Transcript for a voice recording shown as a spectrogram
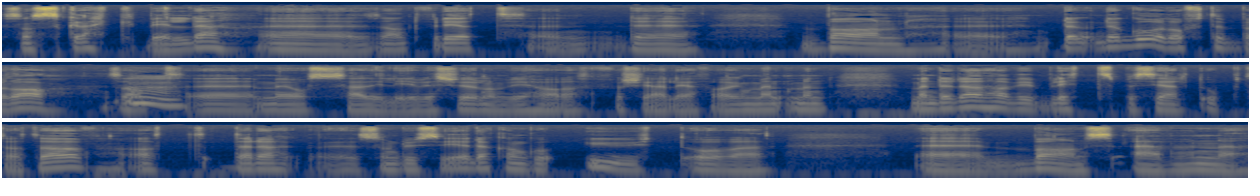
sånt skrekkbilde. Eh, sant? Fordi at eh, det barn eh, det, det går ofte bra sant? mm. med oss her i livet, selv om vi har forskjellig erfaring. Men, men, men det der har vi blitt spesielt opptatt av. At det der, eh, som du sier, det kan gå ut over eh, barns evne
